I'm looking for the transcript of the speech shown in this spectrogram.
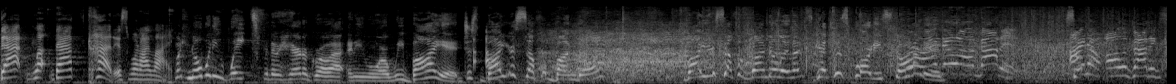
that, that cut is what I like. But nobody waits for their hair to grow out anymore. We buy it. Just buy oh. yourself a bundle. buy yourself a bundle and let's get this party I started. know all about it. I know all about it, Tim.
